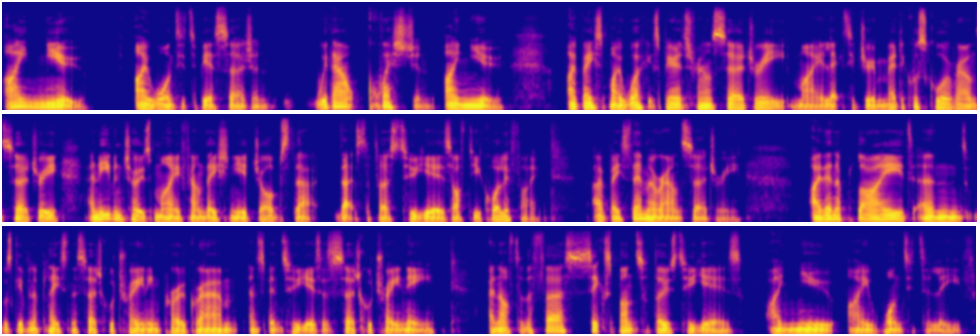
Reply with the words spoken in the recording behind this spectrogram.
I knew I wanted to be a surgeon. Without question, I knew. I based my work experience around surgery, my elective during medical school around surgery, and even chose my foundation year jobs that that's the first two years after you qualify. I based them around surgery. I then applied and was given a place in the surgical training program and spent two years as a surgical trainee. And after the first six months of those two years, I knew I wanted to leave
